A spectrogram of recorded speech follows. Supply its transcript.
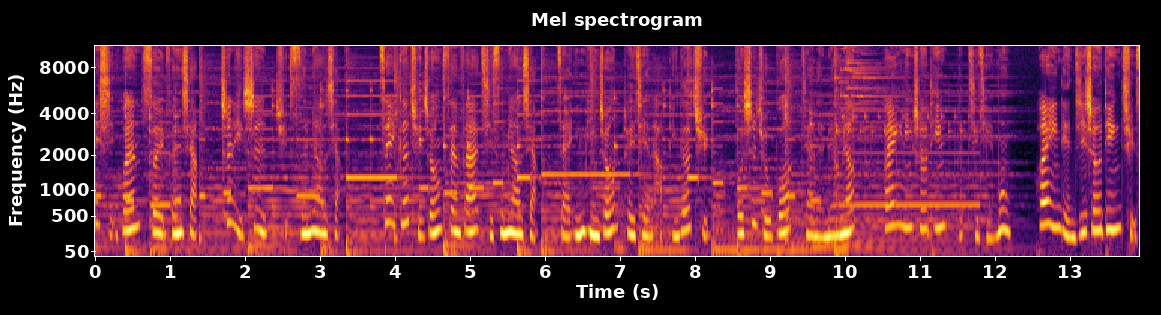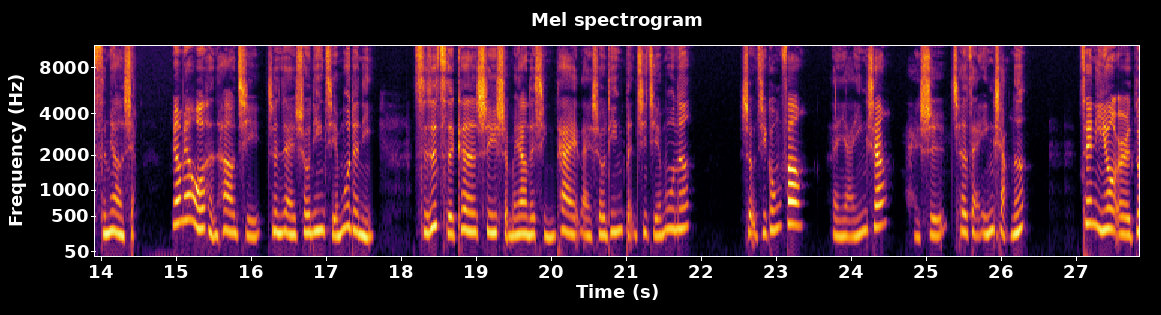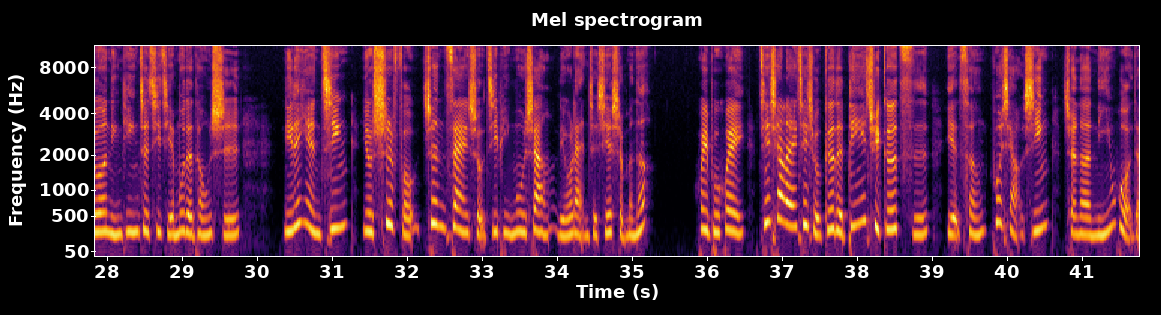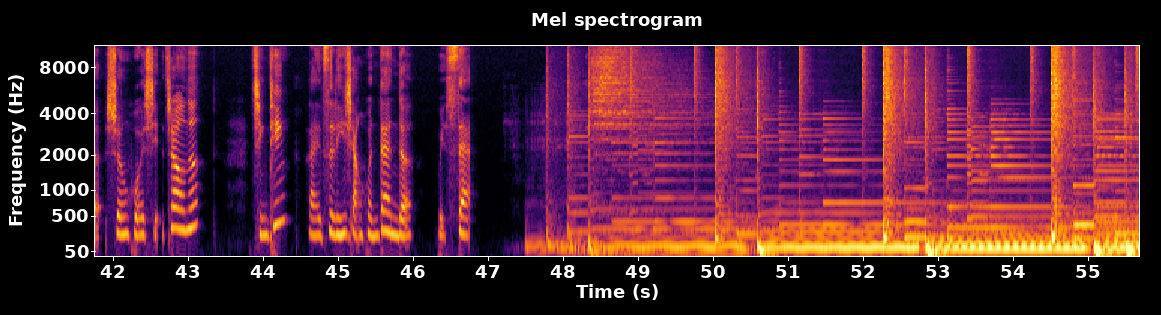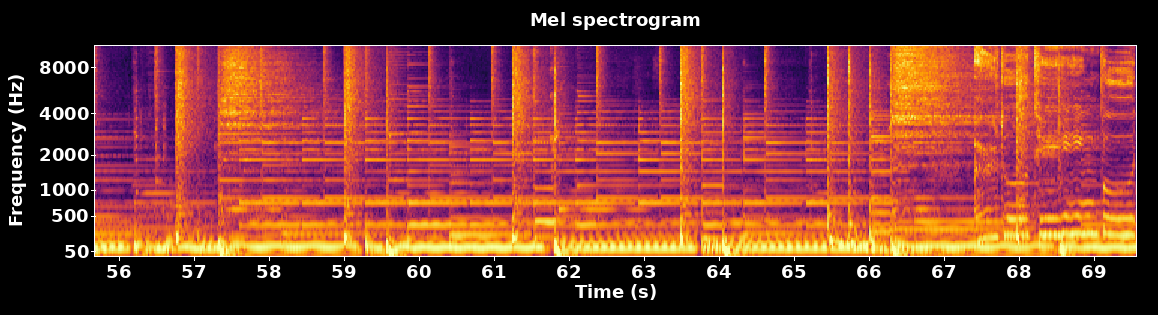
为喜欢，所以分享。这里是曲思妙想，在歌曲中散发奇思妙想，在音频中推荐好听歌曲。我是主播佳南喵喵，欢迎您收听本期节目。欢迎点击收听曲思妙想。喵喵，我很好奇，正在收听节目的你，此时此刻是以什么样的形态来收听本期节目呢？手机公放、蓝牙音箱，还是车载音响呢？在你用耳朵聆听这期节目的同时，你的眼睛又是否正在手机屏幕上浏览着些什么呢？会不会接下来这首歌的第一句歌词也曾不小心成了你我的生活写照呢？请听。来自理想混蛋的 Reset。耳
